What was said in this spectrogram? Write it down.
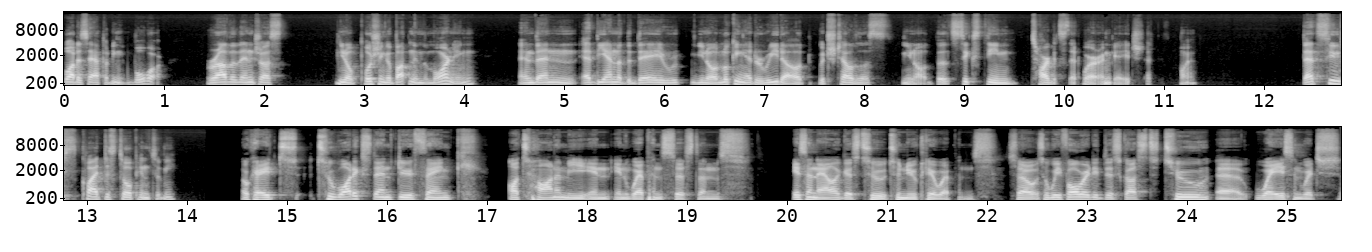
what is happening in war, rather than just, you know, pushing a button in the morning and then at the end of the day, you know, looking at a readout which tells us, you know, the 16 targets that were engaged at this point. That seems quite dystopian to me. Okay, t- to what extent do you think autonomy in in weapon systems is analogous to to nuclear weapons. So so we've already discussed two uh, ways in which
